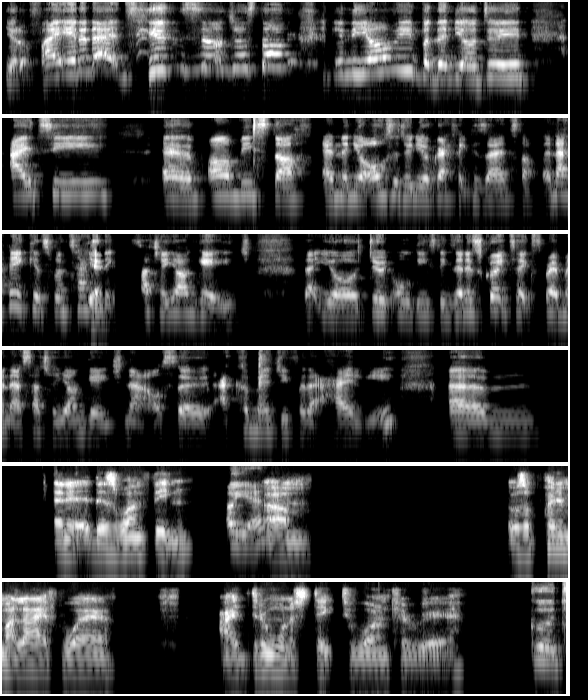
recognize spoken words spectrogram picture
you're not fighting and that soldier stuff in the army, but then you're doing IT, um, army stuff, and then you're also doing your graphic design stuff. And I think it's fantastic at such a young age that you're doing all these things, and it's great to experiment at such a young age now. So I commend you for that highly. Um, And it, there's one thing. oh yeah, Um, there was a point in my life where I didn't want to stick to one career. good.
